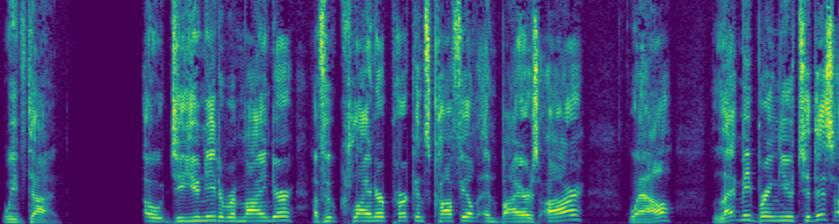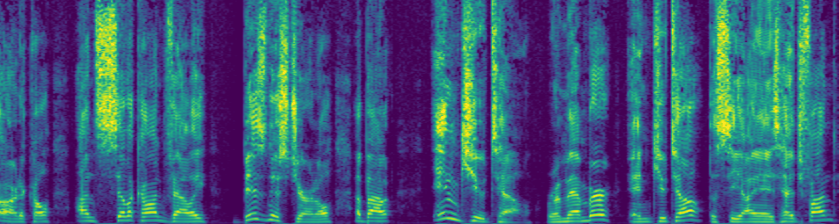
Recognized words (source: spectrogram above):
we've done. Oh, do you need a reminder of who Kleiner, Perkins, Caufield, and Byers are? Well, let me bring you to this article on Silicon Valley Business Journal about In-Q-Tel. Remember In-Q-Tel, the CIA's hedge fund?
